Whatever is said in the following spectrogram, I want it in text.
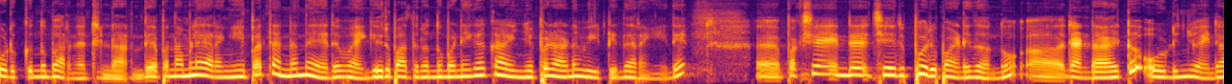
കൊടുക്കുന്നു പറഞ്ഞിട്ടുണ്ടായിരുന്നത്. അപ്പോൾ നമ്മൾ ഇറങ്ങിയപ്പോൾ തന്നെ നേരെ വൈകി ഒരു പതിനൊന്ന് മണിയൊക്കെ കഴിഞ്ഞപ്പോഴാണ് വീട്ടിൽ നിന്ന് ഇറങ്ങിയത്. പക്ഷേ എന്റെ ചെരുപ്പ് ഒരു പണി തന്നു. രണ്ടായിട്ട് ഒടിഞ്ഞു. അതിന്റെ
